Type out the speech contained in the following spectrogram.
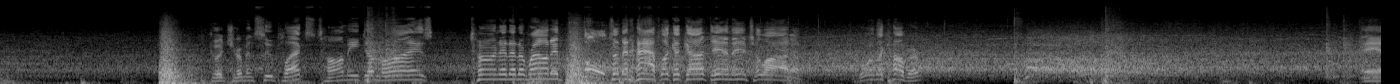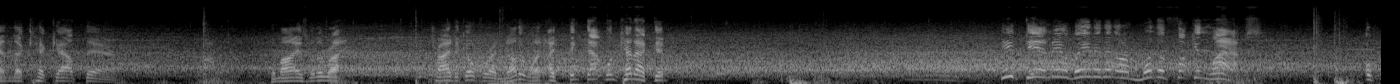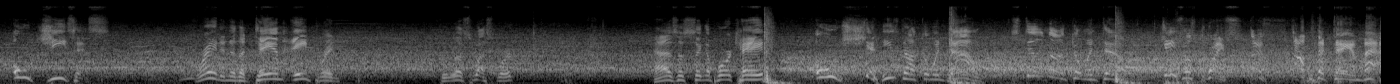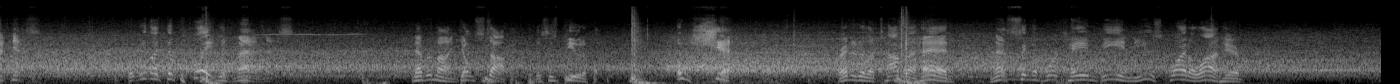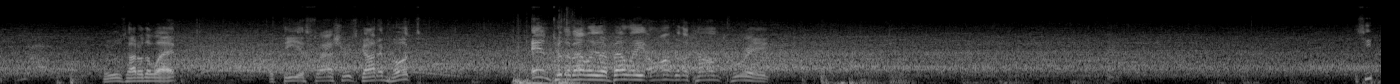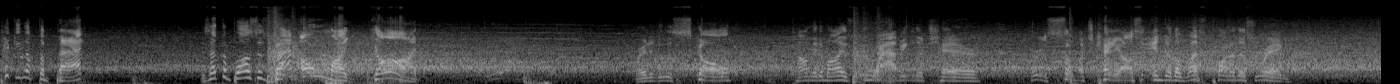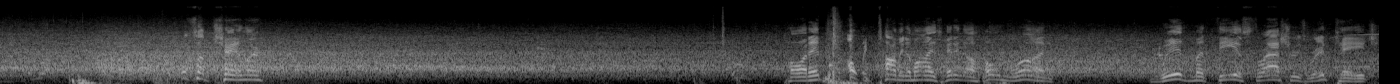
Good German suplex. Tommy DeMise turning it around and folds him in half like a goddamn enchilada for the cover. And the kick out there. DeMise with a right. Trying to go for another one. I think that one connected. He damn near landed in our motherfucking laps. Oh, oh Jesus. Right into the damn apron. Threw westward. Has a Singapore cane. Oh shit, he's not going down. Still not going down. Jesus Christ, stop the damn madness. But we like to play with madness. Never mind, don't stop it. This is beautiful. Oh shit. Right into the top of the head. And that Singapore cane being used quite a lot here. Moves out of the way. Mathias Thrasher's got him hooked. Into the belly, of the belly, onto the concrete. Is he picking up the bat? Is that the boss's bat? Oh my God! Right into his skull. Tommy DeMise grabbing the chair. There is so much chaos into the west part of this ring. What's up, Chandler? Caught it. Oh, and Tommy DeMise hitting a home run with Mathias Thrasher's ribcage.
